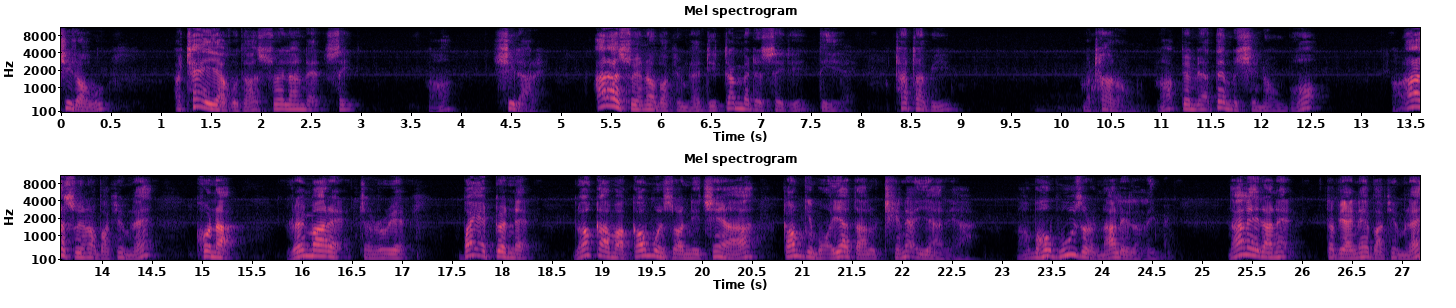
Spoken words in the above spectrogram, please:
ရှိတော့ဘူး အထက်အရာကိုသာဆွဲလန်းတဲ့စိတ်နော်ရှိလာတယ်အဲ့ဒါဆိုရင်တော့ဘာဖြစ်မလဲဒီတတ်မှတ်တဲ့စိတ်တွေတည်တယ်ထထပ်ပြီးမထတော့ဘူးနော်ပြန်ပြန်အသက်မရှင်တော့ဘူးပေါ့အဲ့ဒါဆိုရင်တော့ဘာဖြစ်မလဲခုနလွဲမှားတဲ့ကျွန်တော်ရဲ့ဘိုက်အတွက်နဲ့လောကမှာကောင်းမွန်စွာနေခြင်းဟာကောင်းကင်ဘုံအရတာလို့ထင်တဲ့အရာတွေဟာနော်မဟုတ်ဘူးဆိုတော့နားလည်လာလိမ့်မယ်နားလည်တာနဲ့တပြိုင်တည်းဘာဖြစ်မလဲ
